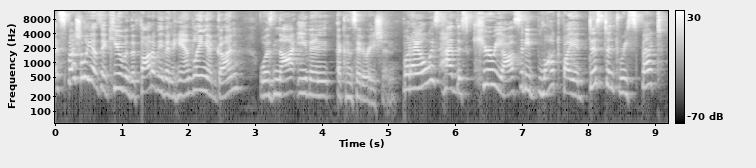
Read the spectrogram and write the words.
especially as a Cuban, the thought of even handling a gun was not even a consideration. But I always had this curiosity blocked by a distant respect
